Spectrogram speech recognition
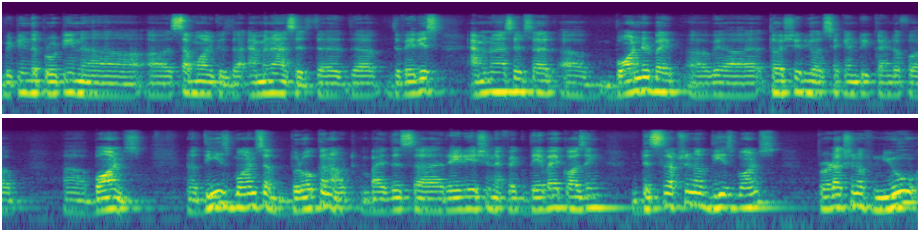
between the protein submolecules, the amino acids, the, the, the various amino acids are uh, bonded by uh, uh, tertiary or secondary kind of uh, bonds. Now these bonds are broken out by this radiation effect, thereby causing disruption of these bonds, production of new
